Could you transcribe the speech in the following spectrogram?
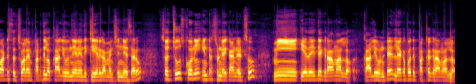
వార్డు సచివాలయం పరిధిలో ఖాళీ ఉంది అనేది క్లియర్గా మెన్షన్ చేశారు. సో చూసుకొని ఇంట్రెస్ట్ ఉండే క్యాండిడేట్స్ మీ ఏదైతే గ్రామాల్లో ఖాళీ ఉంటే లేకపోతే పక్క గ్రామాల్లో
